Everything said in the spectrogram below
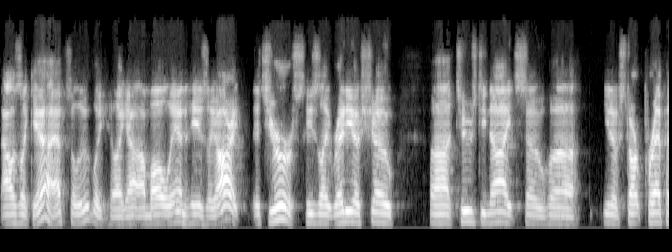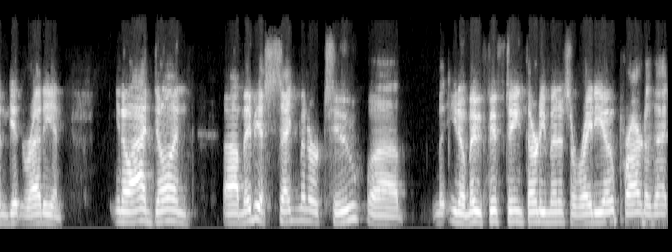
I was like, yeah, absolutely. Like I, am all in. And he's like, all right, it's yours. He's like, radio show uh, Tuesday night. So, uh, you know, start prepping, getting ready. And, you know, I'd done uh, maybe a segment or two, uh, you know, maybe 15, 30 minutes of radio prior to that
